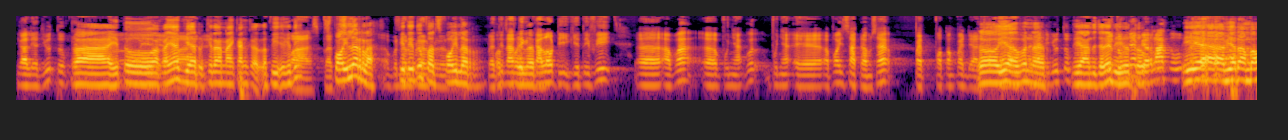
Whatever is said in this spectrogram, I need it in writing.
nggak lihat YouTube. Wah itu Oh, iya, makanya wah, biar iya. kita naikkan ke lebih Wah, spoiler lah Ah, bener, fit itu buat spoiler Berarti buat nanti spoiler. kalau di IGTV eh, apa eh, punya aku punya eh, apa Instagram saya pet, potong pendek aja. oh iya benar di YouTube. iya tujuannya di YouTube biar laku. iya biar nambah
